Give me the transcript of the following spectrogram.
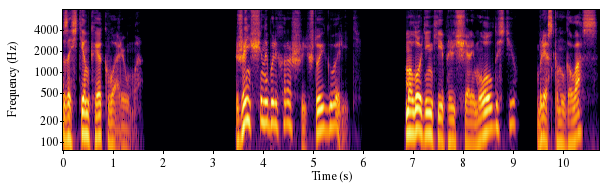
за стенкой аквариума. Женщины были хороши, что и говорить. Молоденькие прельщали молодостью, блеском глаз,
